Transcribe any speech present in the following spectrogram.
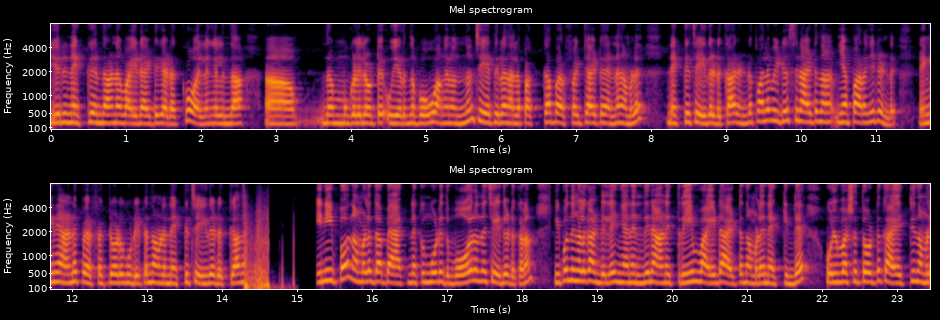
ഈ ഒരു നെക്ക് എന്താണ് വൈഡായിട്ട് കിടക്കുമോ അല്ലെങ്കിൽ എന്താ മുകളിലോട്ട് ഉയർന്നു പോകുമോ അങ്ങനെ ഒന്നും ചെയ്യത്തില്ല. നല്ല പക്ക പെർഫെക്റ്റ് ആയിട്ട് തന്നെ നമ്മൾ നെക്ക് ചെയ്തെടുക്കാറുണ്ട്. പല വീഡിയോസിനായിട്ട് ഞാൻ പറഞ്ഞിട്ടുണ്ട്. എങ്ങനെയാണ് പെർഫെക്റ്റോട് കൂടിയിട്ട് നമ്മൾ നെക്ക് ചെയ്തെടുക്കുക എന്നുള്ളത് ഇനിയിപ്പോൾ നമ്മൾ ഇതാ ബാക്ക് നെക്കും കൂടി ഇതുപോലെ ഒന്ന് ചെയ്തെടുക്കണം. ഇപ്പോൾ നിങ്ങൾ കണ്ടില്ലേ ഞാൻ എന്തിനാണ് ഇത്രയും വൈഡായിട്ട് നമ്മൾ നെക്കിന്റെ ഉൾവശത്തോട്ട് കയറ്റി നമ്മൾ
